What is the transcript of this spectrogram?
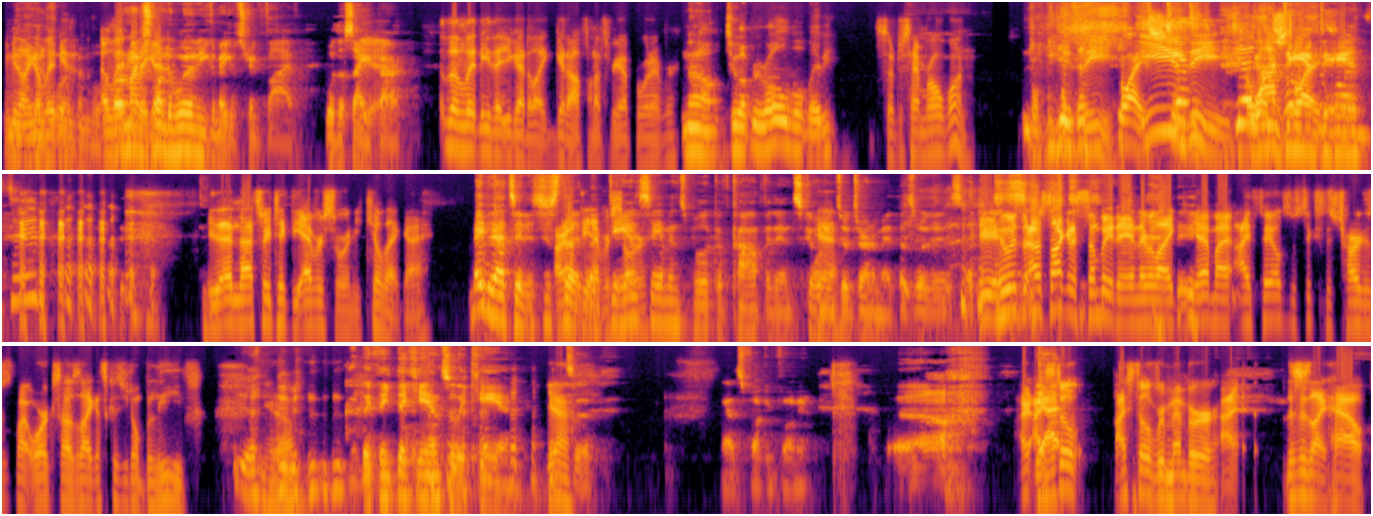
You mean like a and litany? A Or litany minus they one to wound, and you can make them strength five with a psychic Yeah. power. the litany that you got to like get off on a three up or whatever. No, two up rerollable, baby. So just have them roll one. Yeah, Easy, Twice. easy. Just God damn, Dan. once, dude. Yeah, and that's where you take the Eversword and you kill that guy. Maybe that's it. It's just the, the the Dan Salmon's book of confidence going Yeah. into a tournament. That's what it is. Dude, who was I was talking to somebody today and they were like, "Yeah, my I failed with six inch charges with my orcs." I was like, "It's because you don't believe." yeah, You know? they think they can, so they can. Yeah, That's, uh, that's fucking funny. Ugh. I, I Yeah. still I still remember. I this is like how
